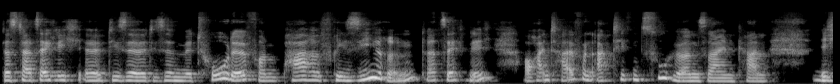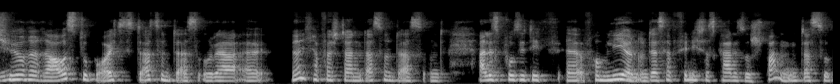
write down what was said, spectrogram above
dass tatsächlich äh, diese, diese Methode von Paraphrasieren tatsächlich mhm. auch ein Teil von aktivem Zuhören sein kann. Mhm. Ich höre raus, du bräuchtest das und das oder äh, ne, ich habe verstanden das und das und alles positiv äh, formulieren. Und deshalb finde ich das gerade so spannend, dass du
